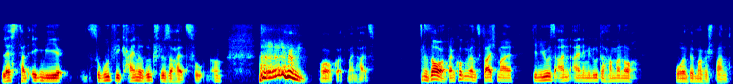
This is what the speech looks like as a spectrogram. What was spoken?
lässt halt irgendwie so gut wie keine Rückschlüsse halt zu. Ne? Oh Gott, mein Hals. So, dann gucken wir uns gleich mal die News an. Eine Minute haben wir noch und bin mal gespannt,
